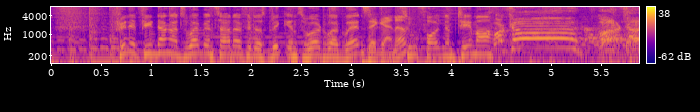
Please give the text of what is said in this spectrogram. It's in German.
Philipp, vielen Dank als Web Insider für das Blick ins World Wide Web. Sehr gerne. Zu folgendem Thema. Wacken! Wacken!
